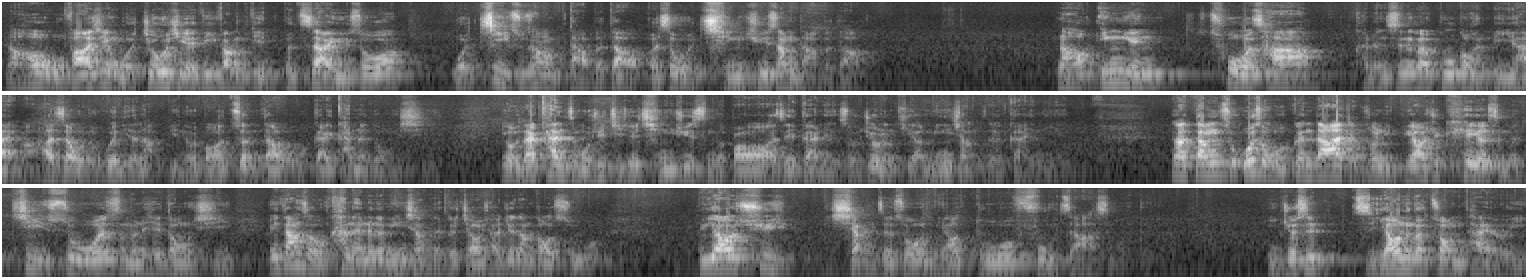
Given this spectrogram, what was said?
然后我发现我纠结的地方点不在于说我技术上达不到，而是我情绪上达不到。然后因缘错差。可能是那个 Google 很厉害吧，他知道我的问题在哪边，会帮我转到我该看的东西。因为我在看怎么去解决情绪什么包括这些概念的时候，就有人提到冥想这个概念。那当初为什么我跟大家讲说，你不要去 care 什么技术或者什么那些东西？因为当时我看了那个冥想的一个教学，他就这样告诉我，不要去想着说你要多复杂什么的，你就是只要那个状态而已。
